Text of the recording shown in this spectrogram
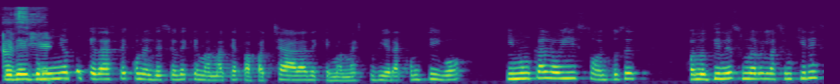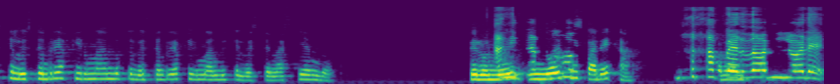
Que desde niño te quedaste con el deseo de que mamá te apapachara, de que mamá estuviera contigo y nunca lo hizo. Entonces, cuando tienes una relación, quieres que lo estén reafirmando, que lo estén reafirmando y que lo estén haciendo. Pero no, no es mi pareja. Perdón, Lore.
